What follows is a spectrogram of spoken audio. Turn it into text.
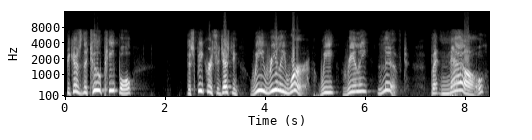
Because the two people, the speaker is suggesting, we really were, we really lived. But now,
